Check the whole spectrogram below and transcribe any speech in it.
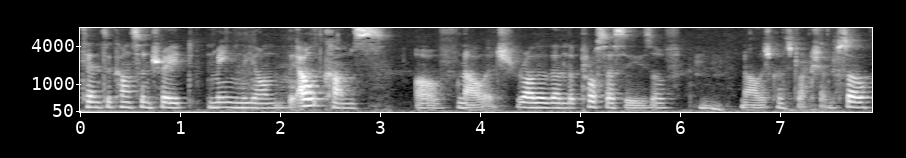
tend to concentrate mainly on the outcomes of knowledge rather than the processes of mm. knowledge construction. So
